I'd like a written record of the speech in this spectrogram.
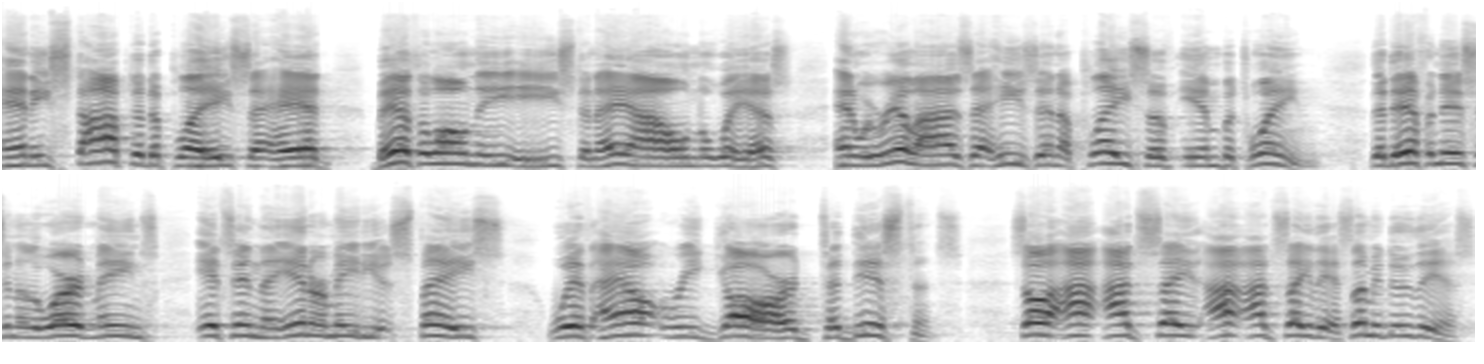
and he stopped at a place that had Bethel on the east and Ai on the west, and we realize that he's in a place of in between. The definition of the word means it's in the intermediate space without regard to distance. So I, would say I, would say this. Let me do this,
